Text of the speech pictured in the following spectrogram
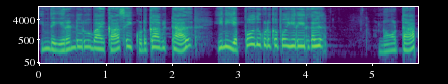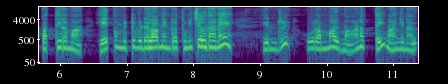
இந்த இரண்டு ரூபாய் காசை கொடுக்காவிட்டால் இனி எப்போது கொடுக்க போகிறீர்கள்? நோட்டா பத்திரமா? ஏப்பம் விட்டு விடலாம் என்ற துணிச்சல் தானே? என்று ஒரு அம்மாள் மானத்தை வாங்கினாள்.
